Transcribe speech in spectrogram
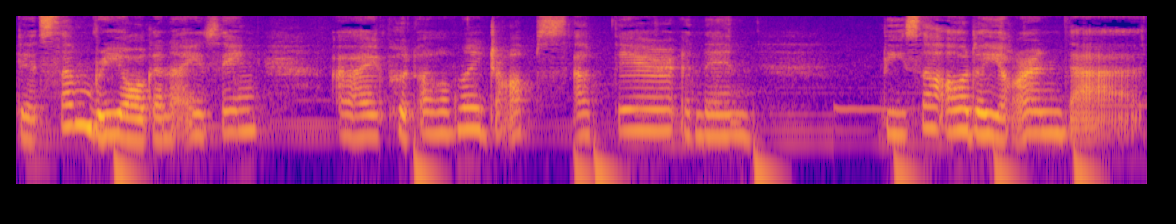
Did some reorganizing. I put all of my drops up there and then these are all the yarn that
